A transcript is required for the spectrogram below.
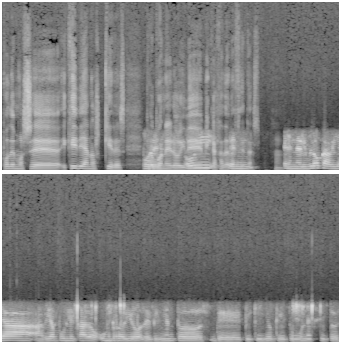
podemos ¿Qué idea nos quieres pues proponer hoy de mi caja de recetas? Hmm. En, el blog había, había publicado un rollo de pimientos de piquillo que tuvo un éxito,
